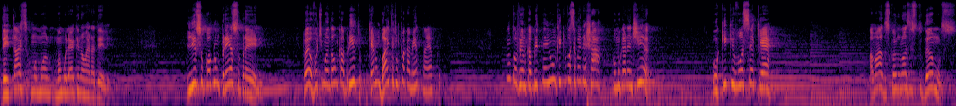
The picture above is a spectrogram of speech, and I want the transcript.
deitar-se com uma, uma, mulher que não era dele. E isso cobra um preço para ele. Eu vou te mandar um cabrito, que era um baita de um pagamento na época. Não estou vendo cabrito nenhum, o que, que você vai deixar como garantia? O que, que você quer? Amados, quando nós estudamos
